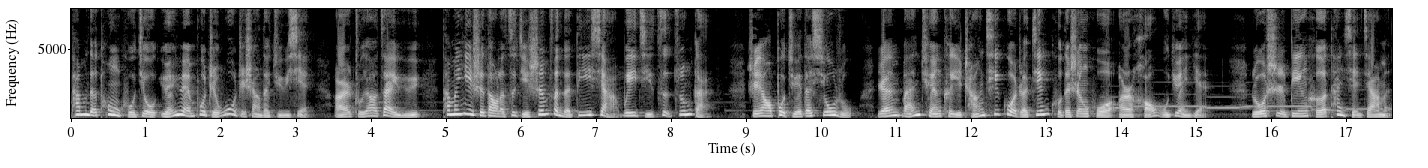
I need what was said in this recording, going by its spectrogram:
他们的痛苦就远远不止物质上的局限，而主要在于他们意识到了自己身份的低下，危及自尊感。只要不觉得羞辱，人完全可以长期过着艰苦的生活而毫无怨言。如士兵和探险家们，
